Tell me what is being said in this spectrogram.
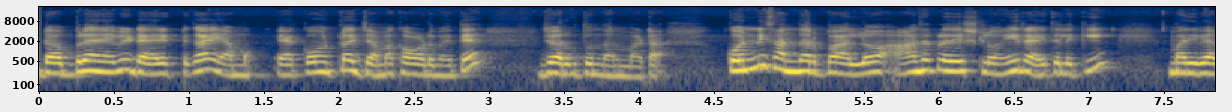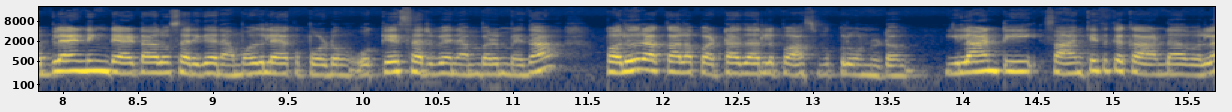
డబ్బులు అనేవి డైరెక్ట్గా అకౌంట్లో జమ కావడం అయితే జరుగుతుందన్నమాట. కొన్ని సందర్భాల్లో ఆంధ్రప్రదేశ్లోని రైతులకి మరి వెబ్ ల్యాండింగ్ డేటాలో సరిగా నమోదు లేకపోవడం ఒకే సర్వే నెంబర్ మీద పలు రకాల పట్టాదారుల పాస్బుక్లు ఉండటం. ఇలాంటి సాంకేతిక కారణాల వల్ల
